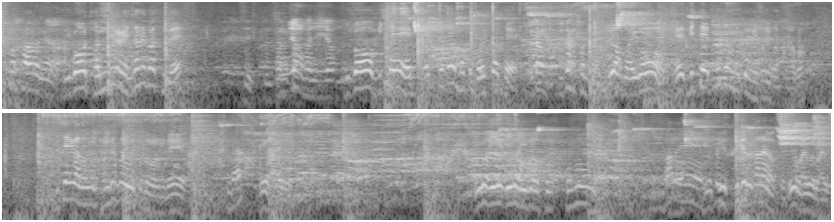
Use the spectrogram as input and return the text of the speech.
스톱 하면은 이거 던지면 괜찮을 것 같은데? 성정 던지죠. 이거 밑에 애 표정 먹고 멋있을 것 같아. 부장, 부장 던져. 이리 와봐, 이거 애 밑에 표정 먹고 괜찮을 것 같아, 봐봐. 밑에 애가 너무 방장 떨고 있어서 그러는데. 이거 말고. 이거, 이거, 이거, 이거, 고, 고소. 이거 그, 그대로 따라해갖고. 이거 말고, 이거 말고.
